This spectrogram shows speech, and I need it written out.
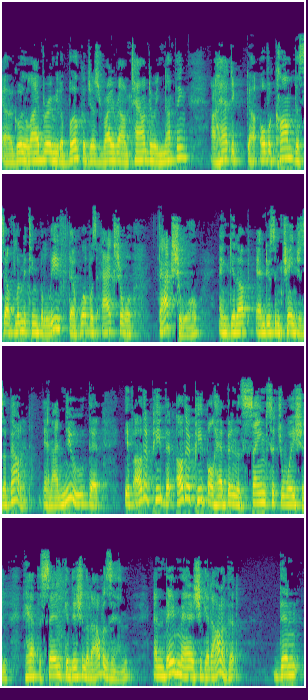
uh, go to the library and read a book, or just ride around town doing nothing? I had to uh, overcome the self-limiting belief that what was actual, factual, and get up and do some changes about it. And I knew that if other people that other people had been in the same situation, had the same condition that I was in, and they managed to get out of it, then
